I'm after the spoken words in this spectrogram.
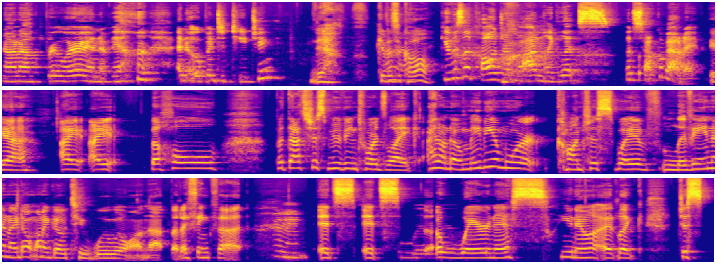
non-alc brewer and avail- and open to teaching, Yeah. Give us a call. give us a call, jump on. Like let's let's talk about it. Yeah. I I the whole but that's just moving towards like I don't know, maybe a more conscious way of living and I don't want to go too woo woo on that, but I think that Mm. it's it's awareness, you know, like just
